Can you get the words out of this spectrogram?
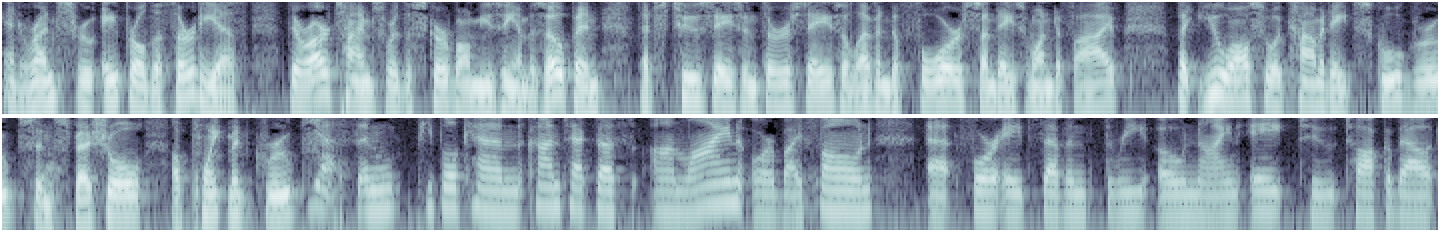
and runs through April the 30th, there are times where the Skirball Museum is open. That's Tuesdays and Thursdays, 11 to 4, Sundays, 1 to 5. But you also accommodate school groups and yes. special appointment groups. Yes, and people can contact us online or by phone at 487 3098 to talk about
